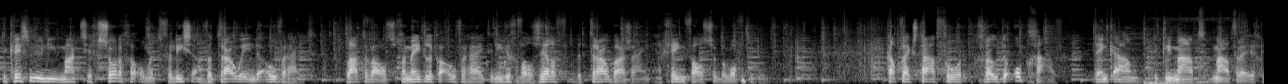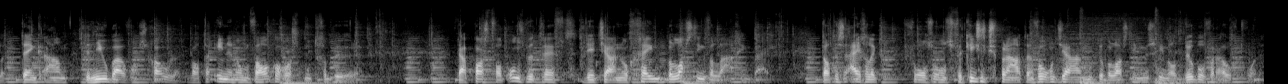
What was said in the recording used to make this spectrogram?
De ChristenUnie maakt zich zorgen om het verlies aan vertrouwen in de overheid. Laten we als gemeentelijke overheid in ieder geval zelf betrouwbaar zijn en geen valse beloften doen. Katwijk staat voor grote opgaven. Denk aan de klimaatmaatregelen. Denk aan de nieuwbouw van scholen. Wat er in en om Valkenhorst moet gebeuren. Daar past wat ons betreft dit jaar nog geen belastingverlaging bij. Dat is eigenlijk volgens ons verkiezingspraat en volgend jaar moet de belasting misschien wel dubbel verhoogd worden.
